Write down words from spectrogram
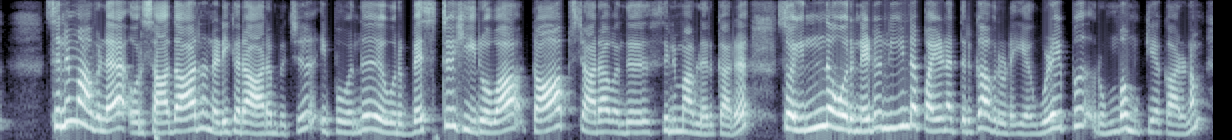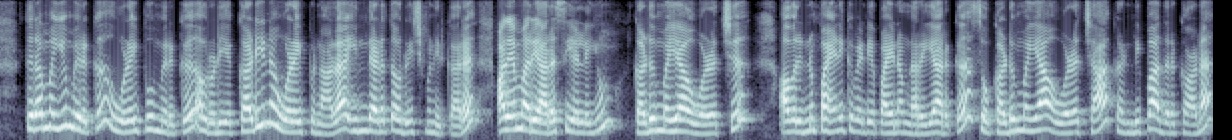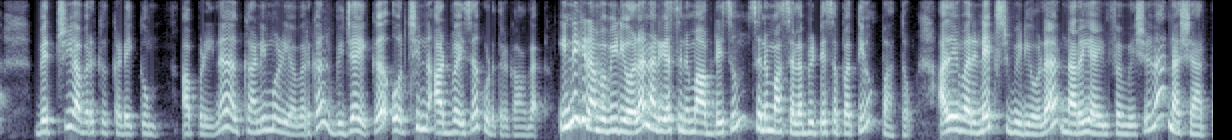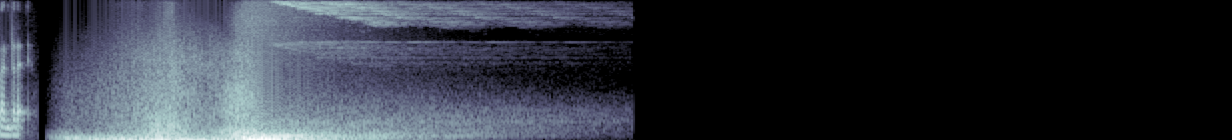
சினிமாவில் ஒரு சாதாரண நடிகராக ஆரம்பித்து இப்போ வந்து ஒரு பெஸ்ட் ஹீரோவாக டாப் ஸ்டாராக வந்து சினிமாவில் இருக்காரு. ஸோ இந்த ஒரு நெடு நீண்ட பயணத்திற்கு அவருடைய உழைப்பு ரொம்ப முக்கிய காரணம். திறமையும் இருக்குது உழைப்பும் இருக்குது அவருடைய கடின உழைப்புனால இந்த இடத்த அவர் ரீச் பண்ணியிருக்காரு. அதே மாதிரி அரசியலையும் கடுமையாக உழைச்சு அவர் இன்னும் பயணிக்க வேண்டிய பயணம் நிறையா இருக்குது ஸோ கடுமையாக உழைச்சா கண்டிப்பாக அதற்கான வெற்றி அவருக்கு கிடைக்கும் அப்படின்னு கனிமொழி அவர்கள் விஜய்க்கு ஒரு சின்ன அட்வைஸை கொடுத்துருக்காங்க. இன்னைக்கு நம்ம வீடியோவில் நிறைய சினிமா அப்டேட்ஸும் சினிமா செலிபிரிட்டிஸை பற்றியும் பார்த்தோம். அதே மாதிரி நெக்ஸ்ட் வீடியோவில் நிறைய இன்ஃபர்மேஷனை நான் ஷேர் பண்ணுறேன்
